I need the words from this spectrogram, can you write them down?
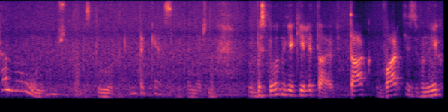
та ну ну, що там безпілотники? Ну таке собі, звісно. Безпілотники, які літають. Так, вартість в них,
